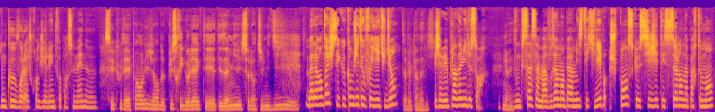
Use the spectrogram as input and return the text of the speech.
Donc euh, voilà, je crois que j'y allais une fois par semaine. Euh. C'est tout, t'avais pas envie genre de plus rigoler avec tes, amis sur l'heure du midi Bah l'avantage c'est que comme j'étais au foyer étudiant, t'avais plein d'amis. J'avais plein d'amis le soir. Donc ça, ça m'a vraiment permis cet équilibre. Je pense que si j'étais seule en appartement,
